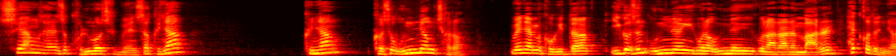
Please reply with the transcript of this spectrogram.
수양산에서 굶어 죽으면서 그냥 그냥 그것을 운명처럼 왜냐하면 거기다 이것은 운명이구나 운명이구나라는 말을 했거든요.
